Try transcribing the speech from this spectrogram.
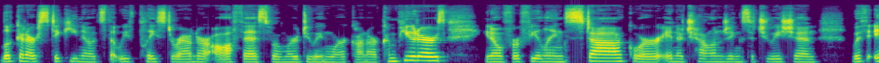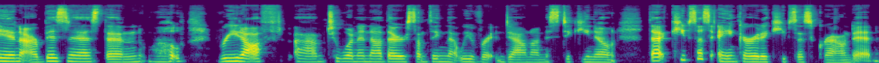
look at our sticky notes that we've placed around our office when we're doing work on our computers. You know, if we're feeling stuck or in a challenging situation within our business, then we'll read off um, to one another something that we've written down on a sticky note that keeps us anchored, it keeps us grounded.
